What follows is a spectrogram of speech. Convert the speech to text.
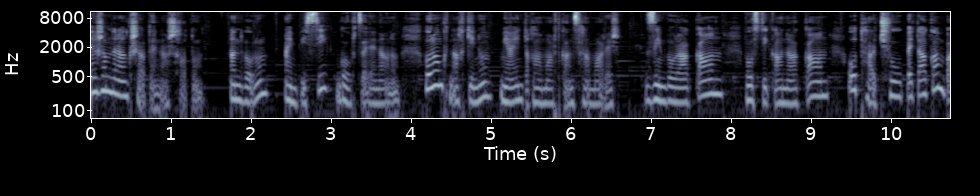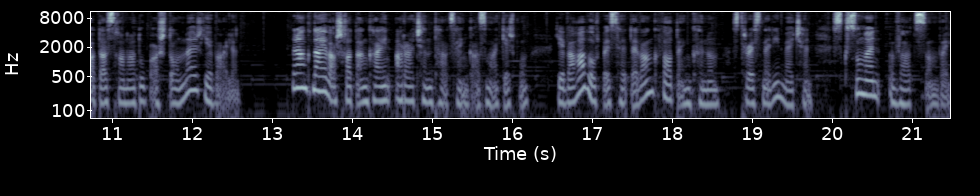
Այժմ նրանք շատ են աշխատում։ Ընդ որում, այնպիսի գործեր են անում, որոնք նախկինում միայն տղամարդկանց համար էր. զինվորական, ոստիկանական, օթաչու, պետական պատասխանատու պաշտոններ եւ այլն։ Նրանք նաև աշխատանքային առաջընթաց են կազմակերպում եւ ահա որպես հետևանք վատ են քնում, սթրեսների մեջ են, սկսում են վատ սնվել։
